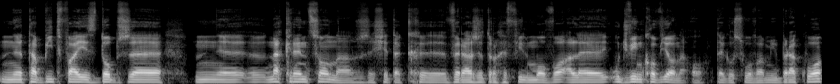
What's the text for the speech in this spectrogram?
Mm, ta bitwa jest dobrze nakręcona, że się tak wyrażę trochę filmowo, ale udźwiękowiona. O, tego słowa mi brakło.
